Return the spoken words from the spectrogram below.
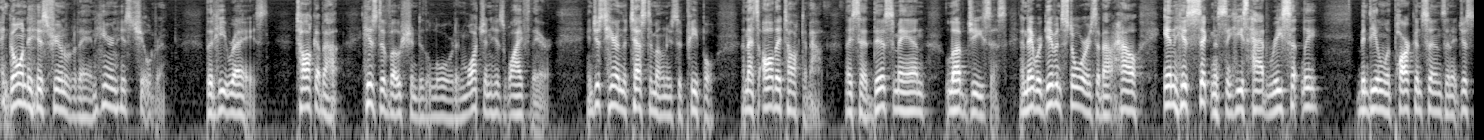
And going to his funeral today and hearing his children that he raised talk about his devotion to the Lord and watching his wife there and just hearing the testimonies of people. And that's all they talked about. They said, This man loved Jesus. And they were given stories about how in his sickness that he's had recently, been dealing with Parkinson's, and it just,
